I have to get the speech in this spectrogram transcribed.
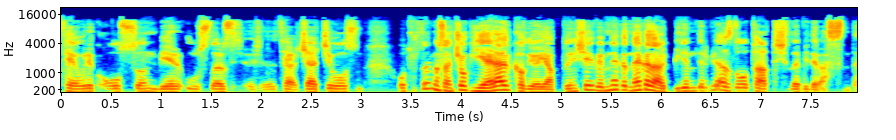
teorik olsun, bir uluslararası çerçeve olsun oturtamıyorsan çok yerel kalıyor yaptığın şey ve ne, ne kadar bilimdir biraz da o tartışılabilir aslında.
